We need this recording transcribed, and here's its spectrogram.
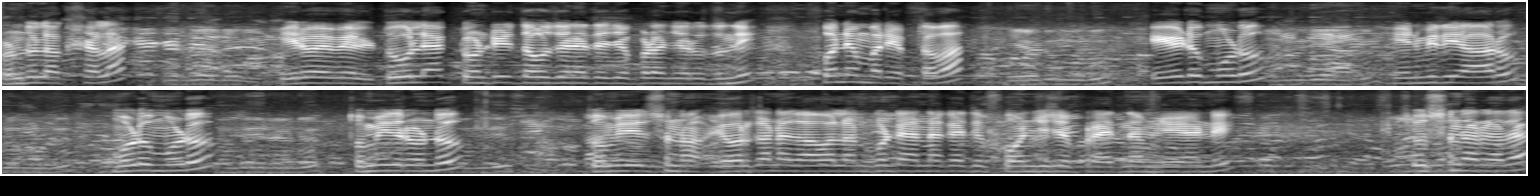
రెండు లక్షల ఇరవై వేలు. టూ ల్యాక్ ట్వంటీ థౌజండ్ అయితే చెప్పడం జరుగుతుంది. ఫోన్ నెంబర్ చెప్తావా? ఏడు మూడు ఎనిమిది ఆరు మూడు మూడు తొమ్మిది రెండు తొమ్మిది సున్నా. ఎవరికైనా కావాలనుకుంటే నాకైతే ఫోన్ చేసే ప్రయత్నం చేయండి. చూస్తున్నారు కదా?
